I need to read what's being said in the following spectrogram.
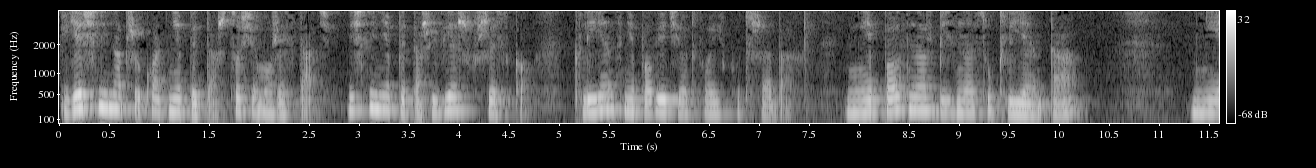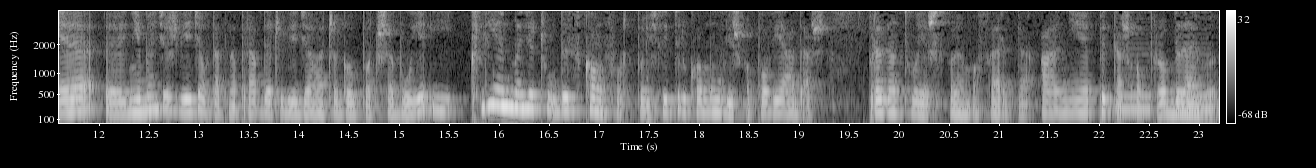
Jeśli na przykład nie pytasz, co się może stać? Jeśli nie pytasz i wiesz wszystko, klient nie powie ci o Twoich potrzebach, nie poznasz biznesu klienta, nie, y, nie będziesz wiedział tak naprawdę, czy wiedziała, czego potrzebuje, i klient będzie czuł dyskomfort, bo jeśli tylko mówisz, opowiadasz, prezentujesz swoją ofertę, a nie pytasz o problemy,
